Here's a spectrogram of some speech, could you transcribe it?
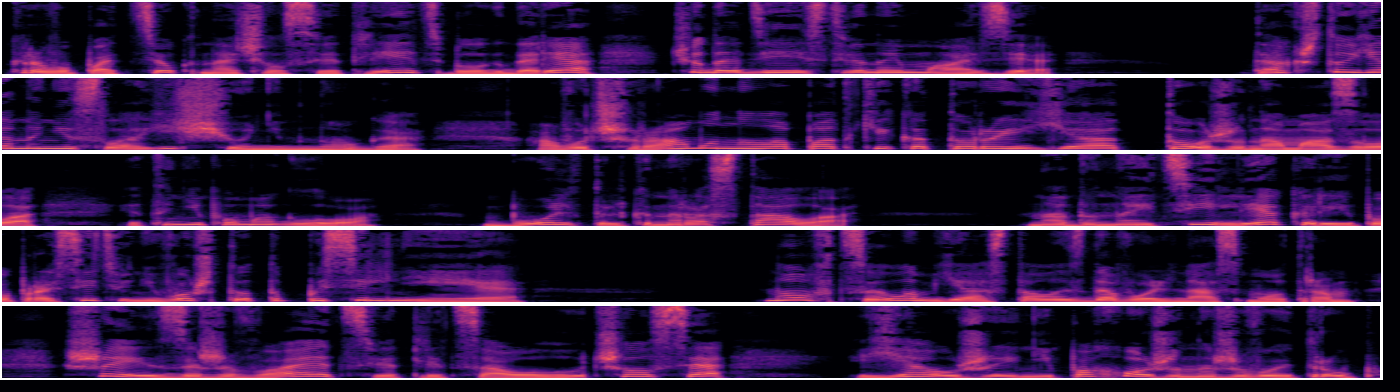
Кровоподтек начал светлеть благодаря чудодейственной мази. Так что я нанесла еще немного. А вот шраму на лопатке, который я тоже намазала, это не помогло. Боль только нарастала — надо найти лекаря и попросить у него что-то посильнее. Но в целом я осталась довольна осмотром. Шея заживает, цвет лица улучшился. Я уже не похожа на живой труп.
